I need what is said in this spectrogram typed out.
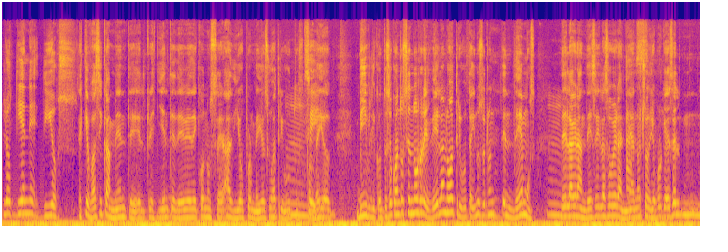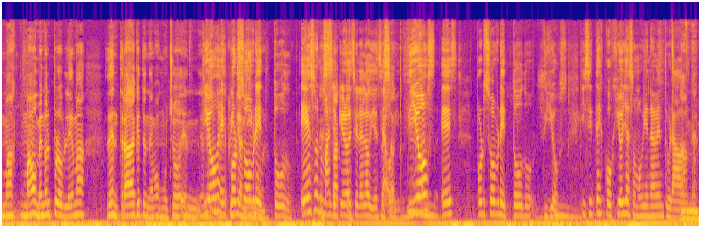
lo tiene Dios. Es que básicamente el creyente debe de conocer a Dios por medio de sus atributos, Mm. por Sí. medio bíblico. Entonces cuando se nos revelan los atributos, ahí nosotros entendemos Mm. de la grandeza y la soberanía Así nuestro Dios, porque es el más, más o menos el problema de entrada que tenemos muchos en, en Dios el- es por sobre todo. Eso nomás yo quiero decirle a la audiencia hoy. Dios Mm. es por sobre todo Dios. Mm. Y si te escogió, ya somos bienaventurados. Amén.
